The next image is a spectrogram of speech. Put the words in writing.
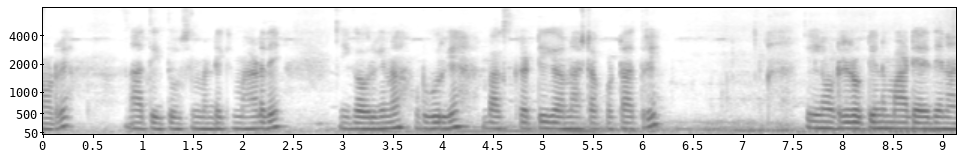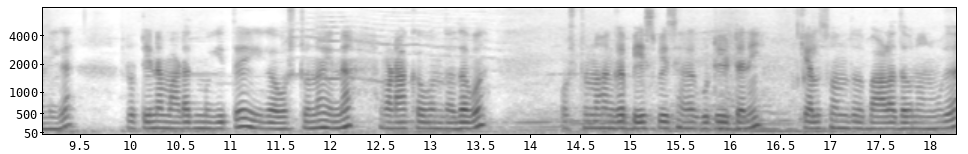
ನೋಡ್ರಿ. ಆತಿಗೆ ತುಳಸಿನ ಮಂಡಕ್ಕಿ ಮಾಡಿದೆ. ಈಗ ಅವ್ರಿಗಿನ ಹುಡುಗರಿಗೆ ಬಾಕ್ಸ್ ಕಟ್ಟಿ ಈಗ ನಾಷ್ಟ ಕೊಟ್ಟಾತ್ರಿ. ಇಲ್ಲಿ ನೋಡ್ರಿ ರೊಟ್ಟಿನ ಮಾಡಿ ಇದೆ ನಾನೀಗ. ರೊಟ್ಟಿನ ಮಾಡೋದು ಮುಗೀತು. ಈಗ ಅಷ್ಟು ಇನ್ನು ಒಣಾಕ ಒಂದು ಅದಾವು. ಅಷ್ಟು ಹಂಗೆ ಬೇಸ್ ಬೇಸ್ ಹಂಗೆ ಗುಟ್ಟಿ ಇಟ್ಟನಿ. ಕೆಲಸ ಒಂದು ಭಾಳ ಅದಾವೆ ನಮ್ಗೆ.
